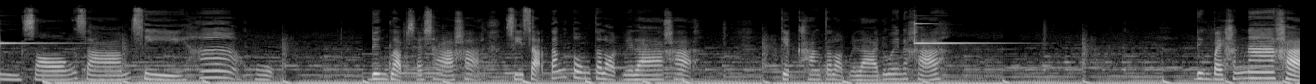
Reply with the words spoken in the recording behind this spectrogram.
1 2 3 4 5 6 ดึงกลับช้าๆค่ะ ศีรษะตั้งตรงตลอดเวลาค่ะ เก็บคางตลอดเวลาด้วยนะคะ ดึงไปข้างหน้าค่ะ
